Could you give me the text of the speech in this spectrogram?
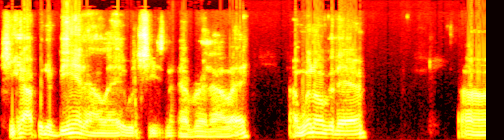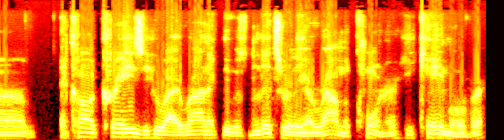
She happened to be in LA, which she's never in LA. I went over there. Um, I called Krayzie, who ironically was literally around the corner. He came over.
